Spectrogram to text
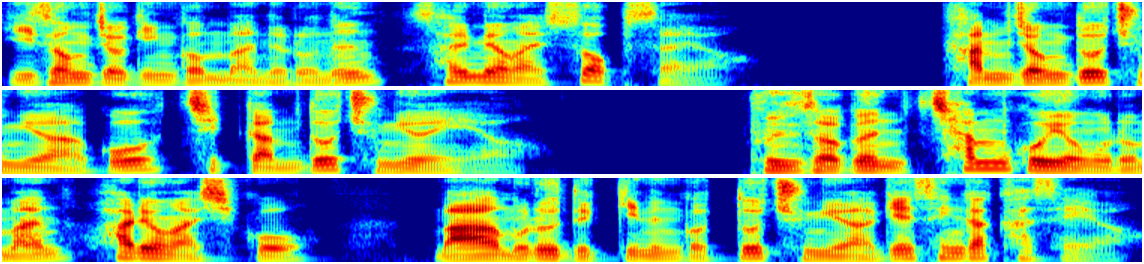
이성적인 것만으로는 설명할 수 없어요. 감정도 중요하고 직감도 중요해요. 분석은 참고용으로만 활용하시고 마음으로 느끼는 것도 중요하게 생각하세요.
